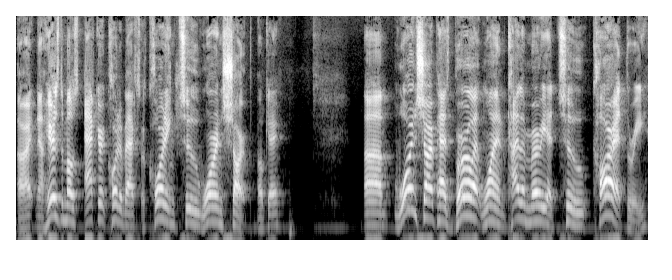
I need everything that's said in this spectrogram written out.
All right. Now, here's the most accurate quarterbacks according to Warren Sharp. Okay. Um, Warren Sharp has Burrow at one, Kyler Murray at two, Carr at three.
